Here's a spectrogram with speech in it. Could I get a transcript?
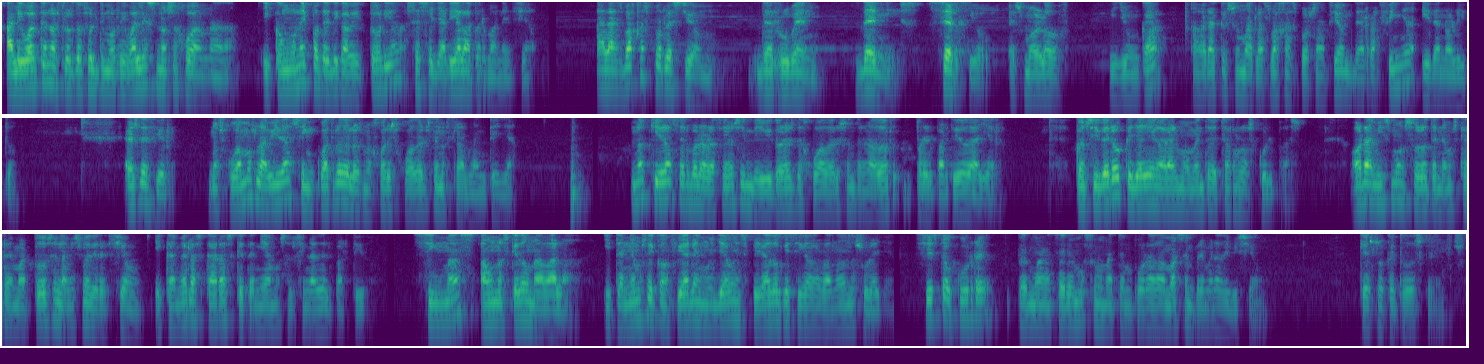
Al igual que nuestros dos últimos rivales no se juegan nada, y con una hipotética victoria se sellaría la permanencia. A las bajas por lesión de Rubén, Denis, Sergio, Smolov y Junca habrá que sumar las bajas por sanción de Rafinha y de Nolito. Es decir, nos jugamos la vida sin cuatro de los mejores jugadores de nuestra plantilla. No quiero hacer valoraciones individuales de jugadores o entrenador por el partido de ayer. Considero que ya llegará el momento de echarnos las culpas. Ahora mismo solo tenemos que remar todos en la misma dirección y cambiar las caras que teníamos al final del partido. Sin más, aún nos queda una bala, y tenemos que confiar en un Yago inspirado que siga agrandando su leyenda. Si esto ocurre, permaneceremos una temporada más en primera división, que es lo que todos queremos.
